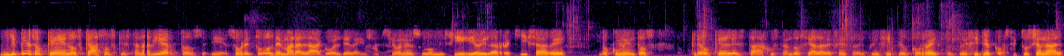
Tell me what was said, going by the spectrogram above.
Yo pienso que en los casos que están abiertos, eh, sobre todo el de Mar a Lago, el de la irrupción en su domicilio y la requisa de documentos, creo que él está ajustándose a la defensa del principio correcto, el principio constitucional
